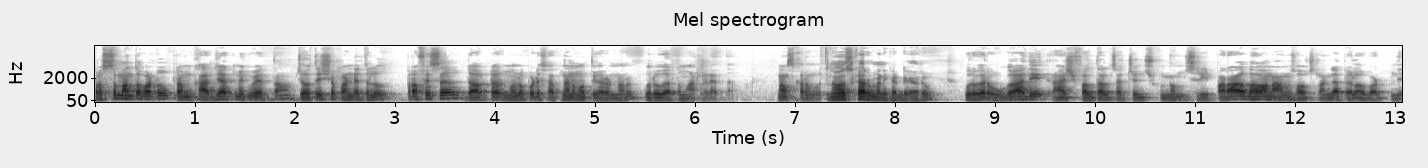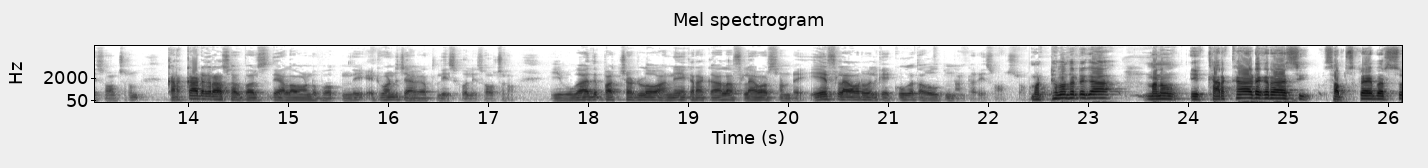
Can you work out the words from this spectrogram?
ప్రస్తుతం మనతో పాటు ప్రముఖ ఆధ్యాత్మికవేత్త జ్యోతిష పండితులు ప్రొఫెసర్ డాక్టర్ ముల్లపూడి సత్యనారాయణమూర్తి గారు ఉన్నారు. గురుగారితో మాట్లాడేద్దాం. నమస్కారం గురు. నమస్కారం మణికంఠ గారు. గురుగారు ఉగాది రాశి ఫలితాలు చర్చించుకుందాం. శ్రీ పరాభవ నామ సంవత్సరంగా పిలువబడుతుంది ఈ సంవత్సరం. కర్కాటక రాశి వారి పరిస్థితి ఎలా ఉండబోతుంది? ఎటువంటి జాగ్రత్తలు తీసుకోవాలి ఈ సంవత్సరం? ఈ ఉగాది పచ్చడిలో అనేక రకాల ఫ్లేవర్స్ ఉంటాయి. ఏ ఫ్లేవర్ వీళ్ళకి ఎక్కువగా తగులుతుంది అంటారు ఈ సంవత్సరం? మొట్టమొదటిగా మనం ఈ కర్కాటక రాశి సబ్స్క్రైబర్స్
